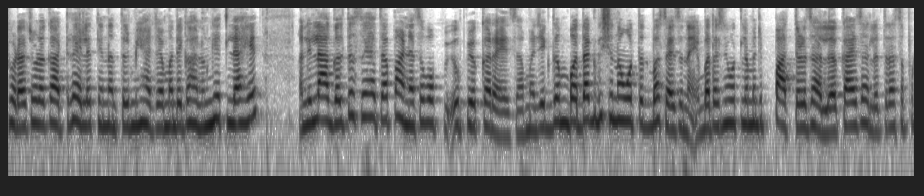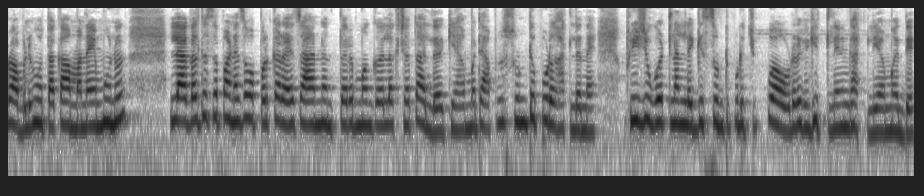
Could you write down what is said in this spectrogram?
छोट्या छोट्या गाठी राहिल्या. ते नंतर मी ह्याच्यामध्ये घालून घेतल्या आहेत. आणि लागल तसं ह्याचा पाण्याचा उपयोग करायचा. म्हणजे एकदम बदाक दिशेनं ओतत बसायचं नाही. बदाक ओतलं म्हणजे पातळ झालं काय झालं तर असा प्रॉब्लेम होता कामा नाही म्हणून. लागल तसं पाण्याचा वापर करायचा नंतर मग लक्षात आलं की ह्यामध्ये आपण सुंठपूड घातलं नाही. फ्रीज उघडला लगेच सुंठपुडीची पावडर घेतली आणि घातली यामध्ये.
